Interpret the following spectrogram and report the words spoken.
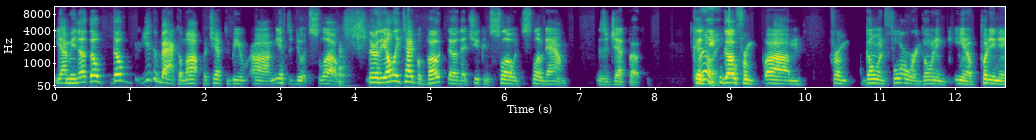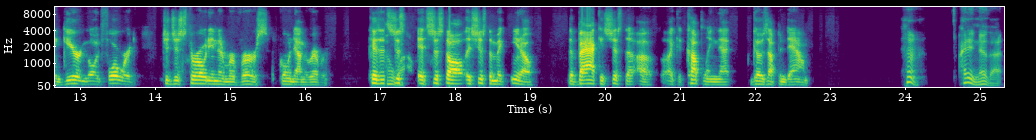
Yeah, I mean they'll, they'll they'll you can back them up, but you have to be um you have to do it slow. They're the only type of boat though that you can slow slow down is a jet boat because Really? you can go from um from going forward, going in you know putting in gear and going forward to just throw it in in reverse going down the river because it's Oh, just it's just all it's just a you know the back it's just a, a like a coupling that goes up and down. Huh. I didn't know that.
